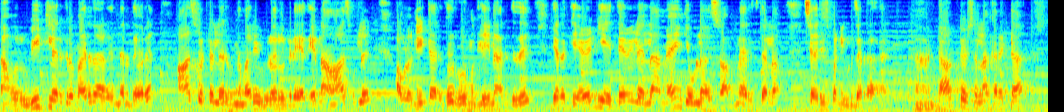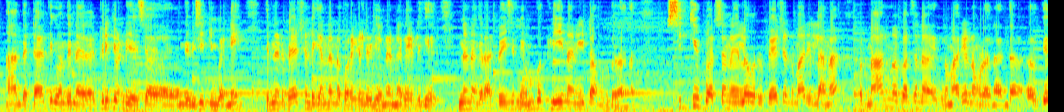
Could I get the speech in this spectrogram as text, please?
நான் ஒரு வீட்டில் இருக்கிற மாதிரி தான் இருந்தேன் தவிர ஹாஸ்பிட்டலில் இருந்த மாதிரி உணர்வு கிடையாது. ஏன்னா ஹாஸ்பிட்டல் அவ்வளோ நீட்டாக இருக்குது ரூமு க்ளீனாக இருக்குது. எனக்கு வேண்டிய தேவைகள் எல்லாமே இங்கே உள்ள ஸ்டாஃப் நர்ஸ் எல்லாம் சர்வீஸ் பண்ணி கொடுத்துட்றாங்க. டாக்டர்ஸ் எல்லாம் கரெக்டாக அந்த டயத்துக்கு வந்து நிறைய பிரிக்க வேண்டிய வந்து விசிட்டிங் பண்ணி என்னென்ன பேஷண்ட்டுக்கு என்னென்ன குறைகள் இருக்குது என்ன நிறைய இருக்குது என்னென்னங்கிற அட்வைஸில் ரொம்ப க்ளீனாக நீட்டாக கொடுக்குறாங்க. சிக்கி பர்சனில் ஒரு பேஷண்ட் மாதிரி இல்லாமல் ஒரு நார்மல் பர்சன்டாக இருக்கிற மாதிரியே நம்மளை அந்த அளவுக்கு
